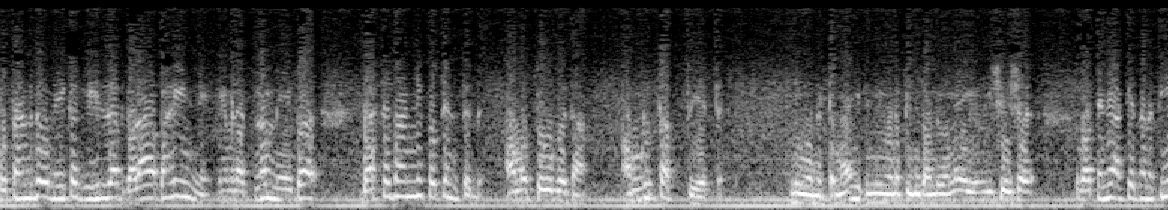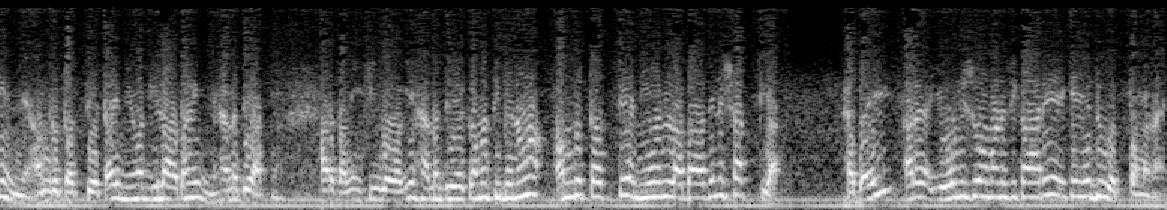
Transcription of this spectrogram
කොතනද මේක ගිහිල්ලා ගලා බහින්නේ එහෙම නැත්නම් මේක දැසගන්නේ කොතෙන්ද අමතෝගත අමෘතත්වයට. නිවනටමයි නිවන පිළිබඳව මේ විශේෂ වචනයක් එතන තියෙන්නේ. අමෘතත්වයටයි නිව ගිලා බහින්නේ හැම දෙයක්ම. අර කලින් කිව්වා වගේ හැම දෙයකම තිබෙනවා අමෘතත්වය නිවන ලබා දෙන ශක්තියක්. හැබැයි අර යෝනිසෝ මනසිකාරයේ ඒක යෙදුවොත් පමණයි.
